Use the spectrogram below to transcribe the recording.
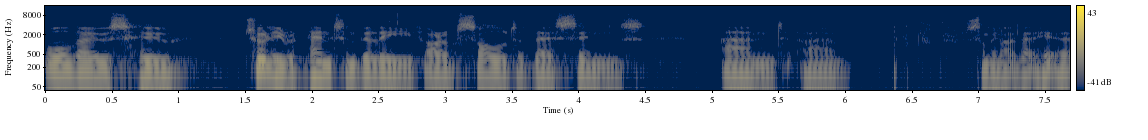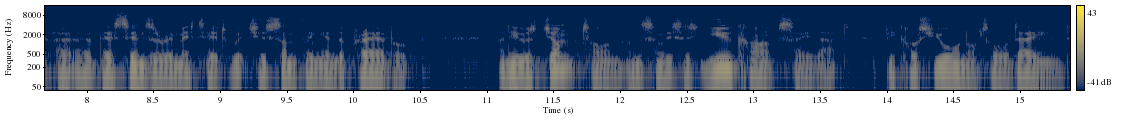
All those who truly repent and believe are absolved of their sins and um, something like that, uh, uh, their sins are remitted, which is something in the prayer book. And he was jumped on, and somebody says, You can't say that because you're not ordained.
